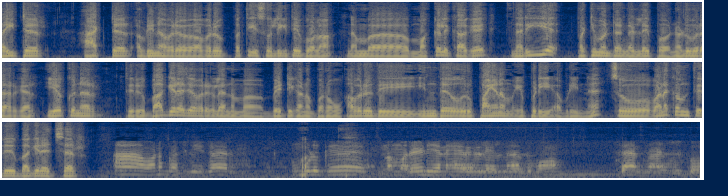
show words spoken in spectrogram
ரைட்டர் ஆக்டர் அப்படின்னு அவரை அவரை பத்தி சொல்லிக்கிட்டே போலாம். நம்ம மக்களுக்காக நிறைய பட்டிமன்றங்கள்ல இப்போ நடுவராக இருக்கார். இயக்குனர் திரு பாக்யராஜ் அவர்களை நம்ம பேட்டி காண போறோம். அவரது இந்த ஒரு பயணம் எப்படி அப்படின்னு. சோ வணக்கம் திரு பாக்யராஜ் சார். ஆ வணக்கம் ஸ்ரீ சார். உங்களுக்கு நம்ம ரேடியோ நேயர்கள் எல்லாத்துக்கும் சான் பிரான்சிஸ்கோ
